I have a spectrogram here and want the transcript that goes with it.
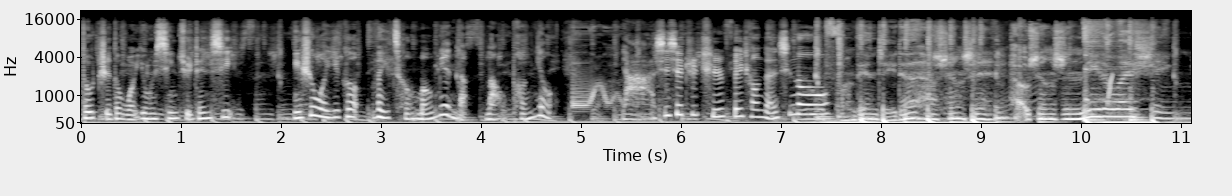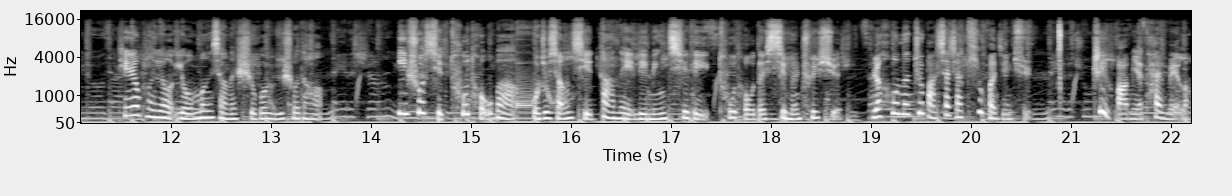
都值得我用心去珍惜。你是我一个未曾蒙面的老朋友呀，谢谢支持，非常暖心哦。听众朋友有梦想的石锅鱼说道：“一说起秃头吧，我就想起大内零零七里秃头的西门吹雪，然后呢就把夏夏替换进去，这画面太美了。”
